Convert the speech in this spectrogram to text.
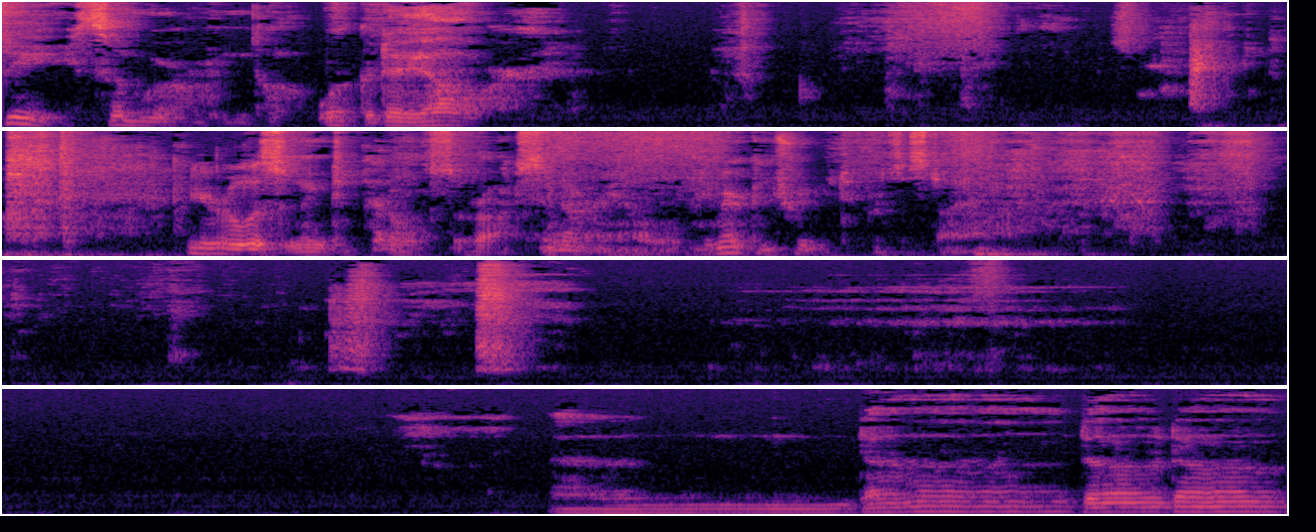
see somewhere in the workaday hour. You're listening to Petals, of Rock Scenario, the American Tribute to Persistile. And da da da,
